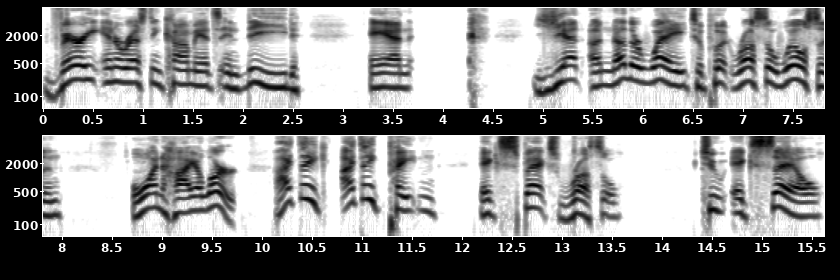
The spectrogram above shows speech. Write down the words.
Very interesting comments indeed. And yet another way to put Russell Wilson on high alert. I think I think Payton expects Russell to excel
